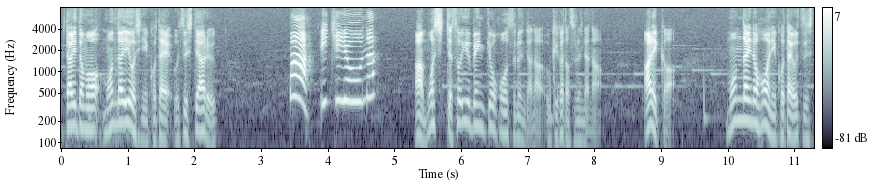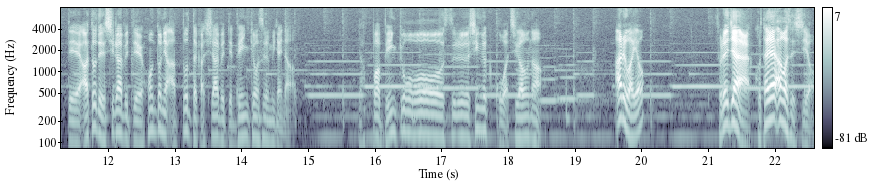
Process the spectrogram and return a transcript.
二人とも問題用紙に答え写してある？まあ、一応な。あもしってそういう勉強法するんだな？受け方するんだな？あれか。問題の方に答え写して後で調べて本当にあっとったか調べて勉強するみたいなやっぱ勉強する進学校は違うな。あるわよ。それじゃあ答え合わせしよ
